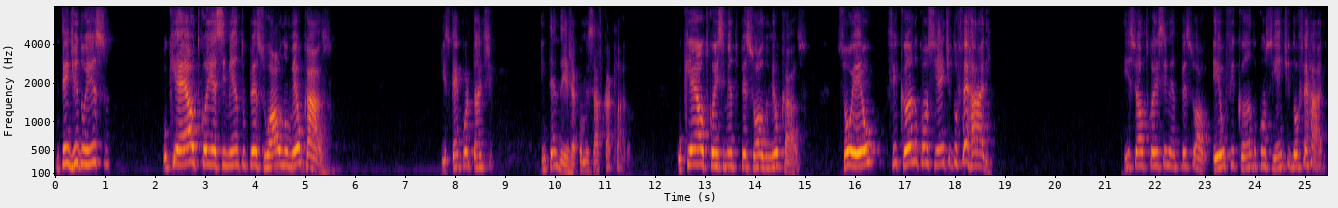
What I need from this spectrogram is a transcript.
Entendido isso, o que é autoconhecimento pessoal no meu caso? Isso que é importante entender, já começar a ficar claro. O que é autoconhecimento pessoal no meu caso? Sou eu ficando consciente do Ferrari. Isso é autoconhecimento pessoal. Eu ficando consciente do Ferrari.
